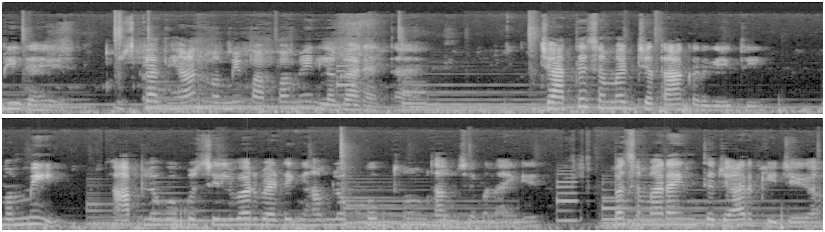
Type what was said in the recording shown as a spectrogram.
भी रहे। उसका ध्यान मम्मी पापा में लगा रहता है। जाते समय जता कर गई थी, मम्मी आप लोगों को सिल्वर वेडिंग हम लोग खूब धूमधाम से मनाएँगे। बस हमारा इंतज़ार कीजिएगा।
